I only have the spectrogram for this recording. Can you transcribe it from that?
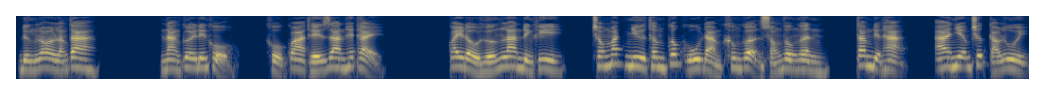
đừng lo lắng ta. Nàng cười đến khổ, khổ qua thế gian hết thảy. Quay đầu hướng Lan Đình khi, trong mắt như thâm cốc gú đàm không gợn sóng vô ngân, tam điện hạ, A nhiễm trước cáo lui.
